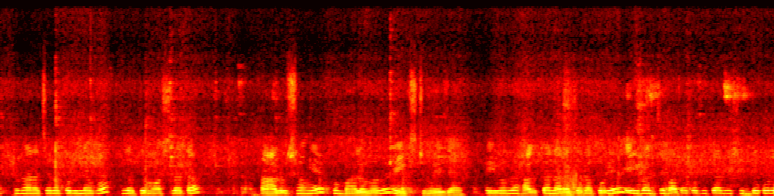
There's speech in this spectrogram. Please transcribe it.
একটু নাড়াচাড়া করে নেব, যাতে মশলাটা আলুর সঙ্গে খুব ভালোভাবে মিক্সড হয়ে যায়। এইভাবে হালকা নাড়াচাড়া করে, এইবার যে বাঁধাকপিটা আমি সিদ্ধ করে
